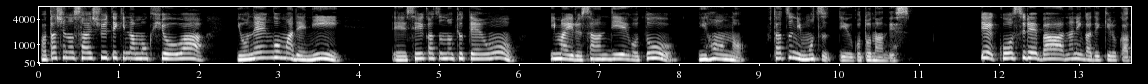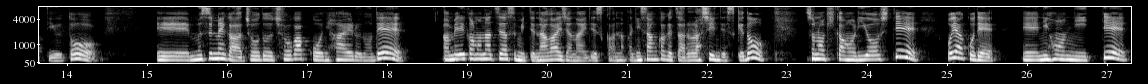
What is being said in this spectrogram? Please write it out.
私の最終的な目標は、4年後までに、えー、生活の拠点を今いるサンディエゴと日本の2つに持つっていうことなんです。で、こうすれば何ができるかっていうと、えー、娘がちょうど小学校に入るので、アメリカの夏休みって長いじゃないですか。なんか2、3ヶ月あるらしいんですけど、その期間を利用して、親子で、えー、日本に行って、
